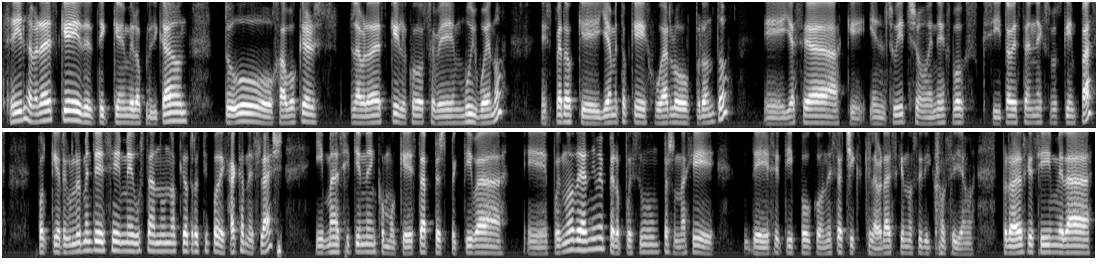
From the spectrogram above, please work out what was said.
Sí, la verdad es que desde que me lo platicaron tú, Havokers, la verdad es que el juego se ve muy bueno. Espero que ya me toque jugarlo pronto, eh, ya sea que en el Switch o en Xbox, si todavía está en Xbox Game Pass, porque regularmente sí me gustan uno que otro tipo de hack and slash y más si tienen como que esta perspectiva, eh, pues no de anime, pero pues un personaje de ese tipo con esta chica que la verdad es que no sé ni cómo se llama, pero la verdad es que sí me da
